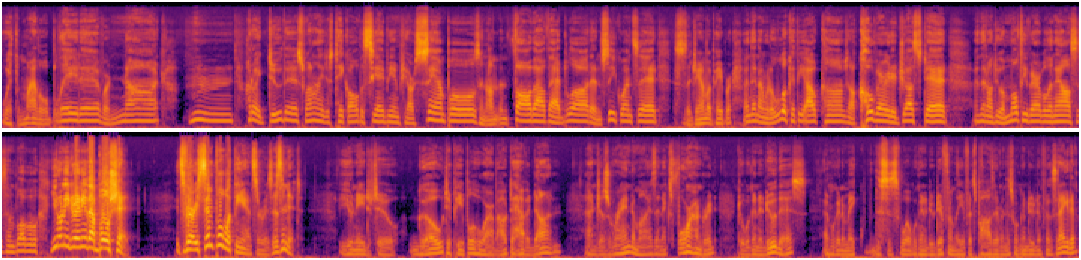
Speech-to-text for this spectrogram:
with myeloablative or not? Hmm, how do I do this? Why don't I just take all the CIBMTR samples and, um, and thaw out that blood and sequence it? This is a JAMA paper. And then I'm going to look at the outcomes and I'll covariate adjust it. And then I'll do a multivariable analysis and blah, blah, blah. You don't need to do any of that bullshit. It's very simple what the answer is, isn't it? You need to go to people who are about to have it done and just randomize the next 400 to we're going to do this and we're going to make this is what we're going to do differently. If it's positive and this we're going to do different if it's negative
